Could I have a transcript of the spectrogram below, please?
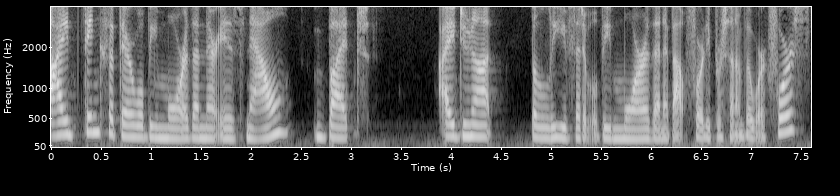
I think that there will be more than there is now but i do not believe that it will be more than about 40% of the workforce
